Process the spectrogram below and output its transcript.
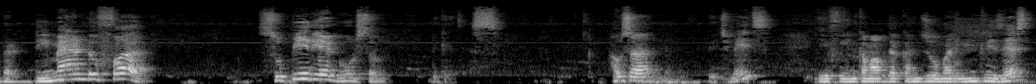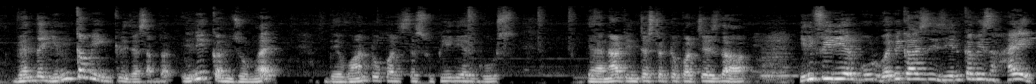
The demand for superior goods decreases. How sir? Which means if income of the consumer increases when the income increases of the any consumer they want to purchase superior goods. They are not interested to purchase the inferior good. Why? Because his income is high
